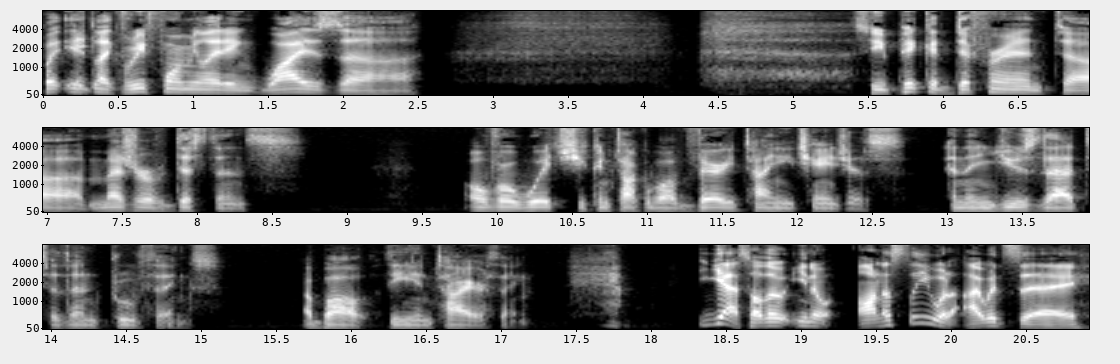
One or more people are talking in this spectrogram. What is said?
But it like reformulating. Why is uh? So you pick a different uh, measure of distance over which you can talk about very tiny changes, and then use that to then prove things about the entire thing. Yes, although, you know, honestly, what I would say,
